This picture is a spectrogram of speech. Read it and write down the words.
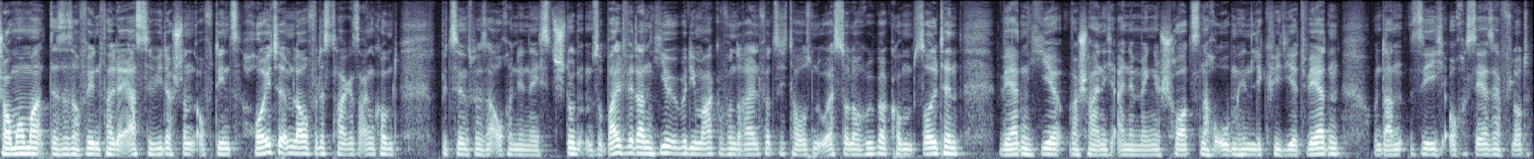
Schauen wir mal, das ist auf jeden Fall der erste Widerstand, auf den es heute im Laufe des Tages ankommt, beziehungsweise auch in den nächsten Stunden. Sobald wir dann hier über die Marke von 43.000 US-Dollar rüberkommen sollten, werden hier wahrscheinlich eine Menge Shorts nach oben hin liquidiert werden und dann sehe ich auch sehr, sehr flott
